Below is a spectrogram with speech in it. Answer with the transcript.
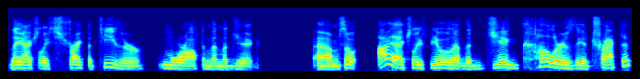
they actually strike the teaser more often than the jig. Um, so I actually feel that the jig color is the attractant,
